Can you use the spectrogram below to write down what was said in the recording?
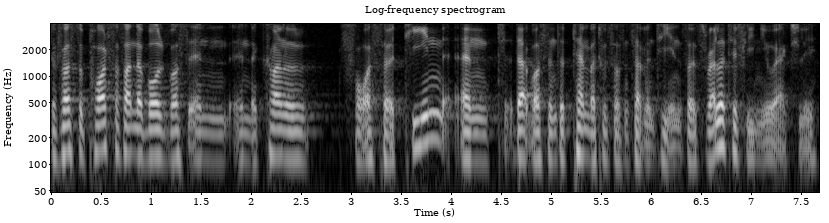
the first support for Thunderbolt was in, in the kernel 4.13, and that was in September 2017, so it's relatively new actually.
